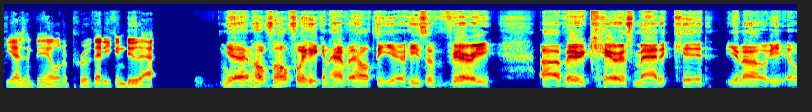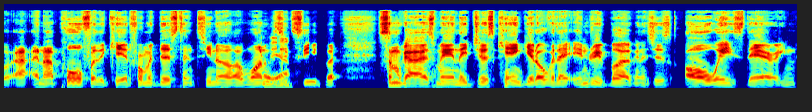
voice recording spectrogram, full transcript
he hasn't been able to prove that he can do that. Yeah, and hopefully, hopefully he can have a healthy year. He's a very, uh, very charismatic kid, you know. And I pull for the kid from a distance. You know, I want him oh, yeah. to succeed, but some guys, man, they just can't get over that injury bug, and it's just always there. And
